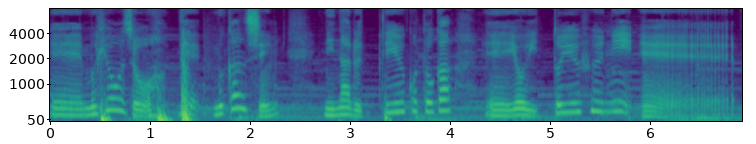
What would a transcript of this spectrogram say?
えー、無表情で無関心になるっていうことが、えー、良いというふうに、えー、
